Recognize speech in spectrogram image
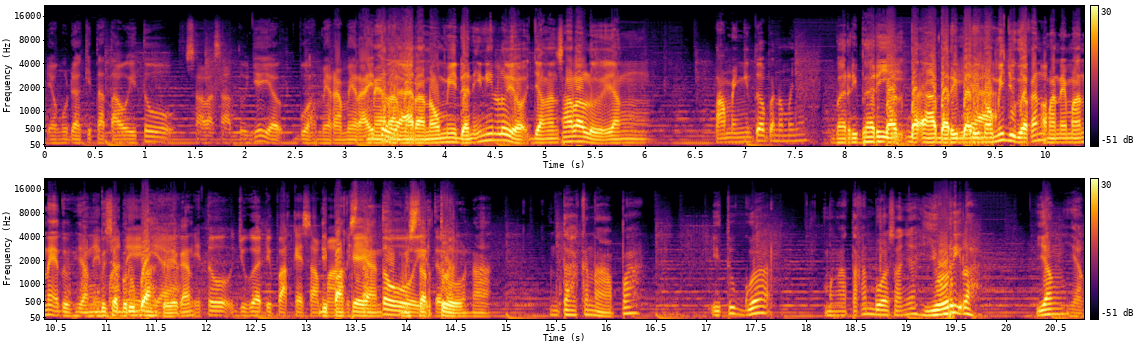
yang udah kita tahu itu salah satunya ya buah merah-merah itu merah kan. nomi dan ini lo yo jangan salah lo yang tameng itu apa namanya Bari-bari. Ba- ba- ah, bari-bari Iya. nomi juga kan mane-mane tuh yang bisa Mane-mane, berubah tuh ya kan Itu juga dipakai sama dipakai Mr. kan Tu Mister gitu Tu. kan. Nah, entah kenapa itu gua mengatakan bahwasanya Hiyori lah yang yang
